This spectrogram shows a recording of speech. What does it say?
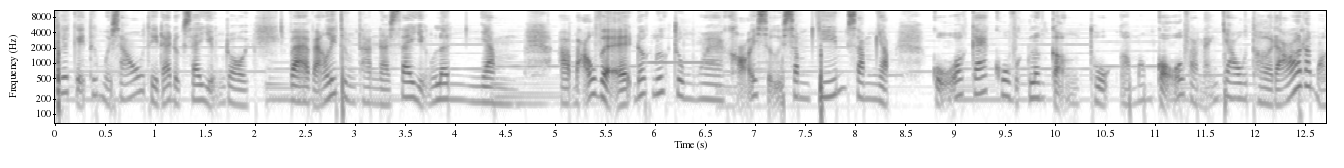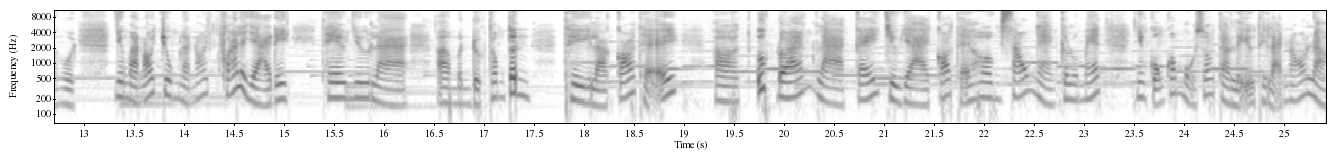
thế kỷ thứ 16 thì đã được xây dựng rồi. Và Vạn Lý Trường Thành là xây dựng lên nhằm à, bảo vệ đất nước Trung Hoa khỏi sự xâm chiếm xâm nhập của các khu vực lân cận thuộc à, Mông Cổ và Mãn Châu thời đó đó mọi người. Nhưng mà nói chung là nói quá là dài đi. Theo như là à, mình được thông tin thì là có thể à, ước đoán là cái chiều dài có thể hơn 6.000 km nhưng cũng có một số tài liệu thì lại nói là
